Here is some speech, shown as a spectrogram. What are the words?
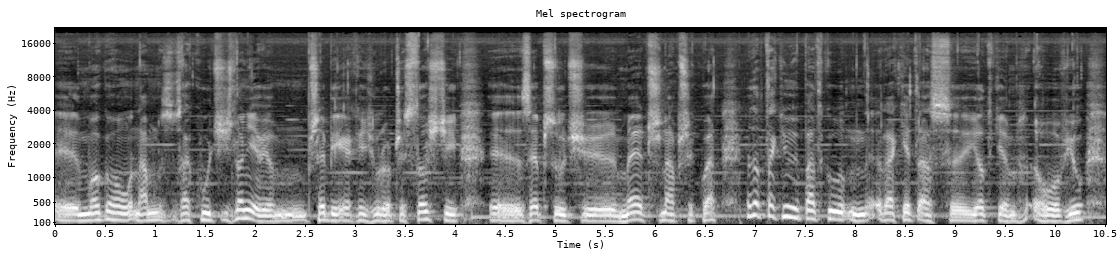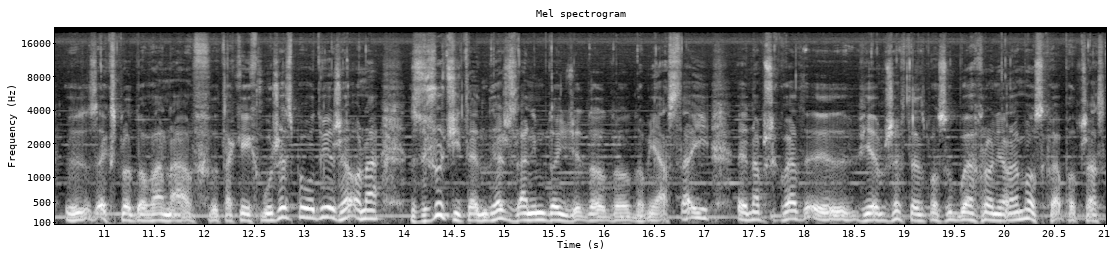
y, mogą nam zakłócić, no nie wiem, przebieg jakiejś uroczystości, y, zepsuć y, mecz na przykład. No to w takim wypadku rakieta z jodkiem ołowiu zeksplodowana w takiej chmurze spowoduje, że ona zrzuci ten deszcz, zanim dojdzie do, do, do miasta i na przykład wiem, że w ten sposób była chroniona Moskwa podczas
